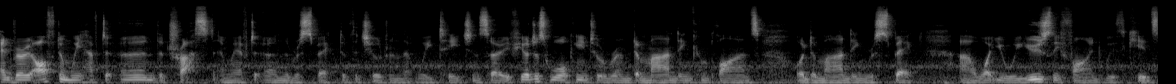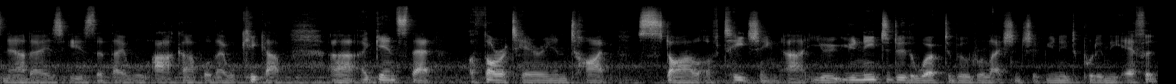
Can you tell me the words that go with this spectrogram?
and very often we have to earn the trust and we have to earn the respect of the children that we teach. And so, if you're just walking into a room demanding compliance or demanding respect, uh, what you will usually find with kids nowadays is that they will arc up or they will kick up uh, against that authoritarian type style of teaching. Uh, you, you need to do the work to build relationship. You need to put in the effort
